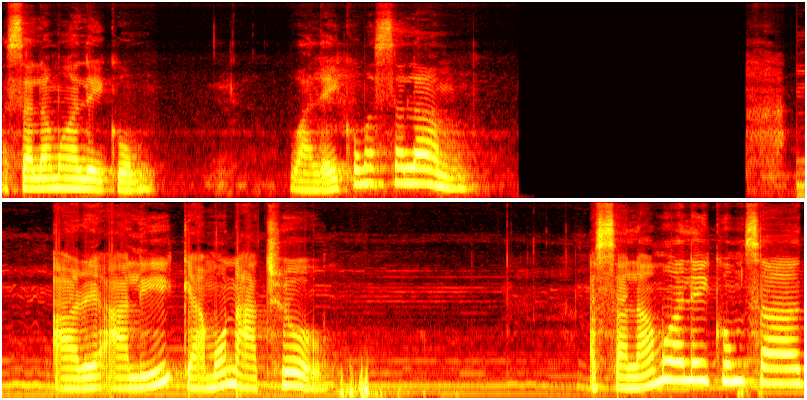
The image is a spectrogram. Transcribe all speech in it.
আসসালামু আলাইকুম। ওয়ালাইকুম আসসালাম। আরে আলী, কেমন আছো? আসসালামু আলাইকুম সাদ।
